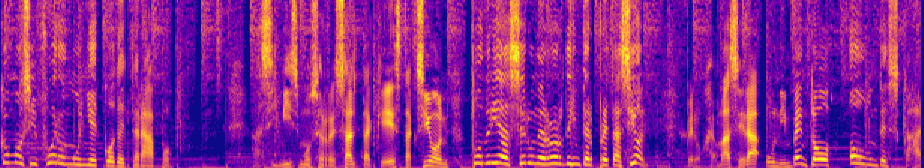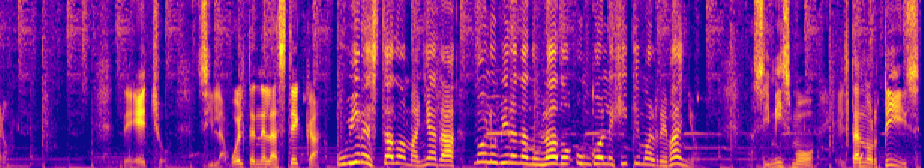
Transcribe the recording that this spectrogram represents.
como si fuera un muñeco de trapo. Asimismo se resalta que esta acción podría ser un error de interpretación, pero jamás será un invento o un descaro. De hecho, si la vuelta en el Azteca hubiera estado amañada, no le hubieran anulado un gol legítimo al rebaño. Asimismo, el Tan Ortiz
